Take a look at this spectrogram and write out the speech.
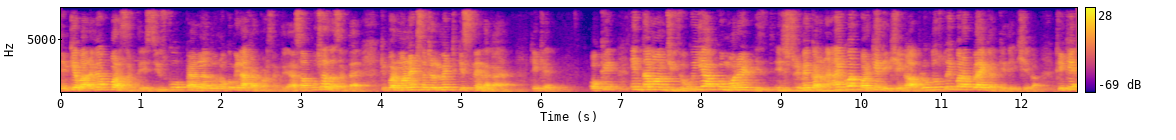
इनके बारे में आप पढ़ सकते हैं इस चीज़ को पैरेलल दोनों को मिलाकर पढ़ सकते हैं। ऐसा पूछा जा सकता है कि परमानेंट सेटलमेंट किसने लगाया, ठीक है? ओके इन तमाम चीज़ों को ये आपको मॉडर्न हिस्ट्री में करना है। एक बार पढ़ के देखिएगा आप लोग दोस्तों एक बार अप्लाई करके देखिएगा। ठीक है?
